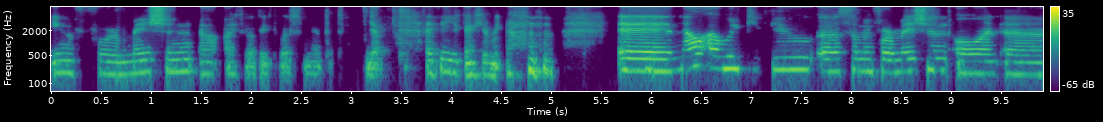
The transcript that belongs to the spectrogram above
information. Uh, I thought it was muted. Yeah, I think you can hear me. And now I will give you uh, some information on uh,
